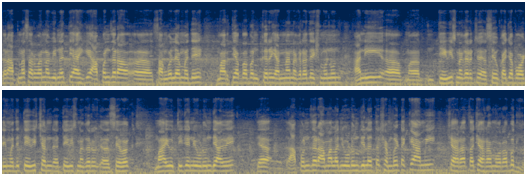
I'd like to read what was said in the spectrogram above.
तर आपणा सर्वांना विनंती आहे की आपण जर अ, सांगोल्यामध्ये मारुतीआबा बनकर यांना नगराध्यक्ष म्हणून आणि तेवीस नगर सेवकाच्या बॉडीमध्ये तेवीसच्या तेवीस नगर अ, सेवक महायुतीचे निवडून द्यावे. त्या आपण जर आम्हाला निवडून दिलं तर शंभर टक्के आम्ही शहराचा चेहरामोहरा बदलू.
